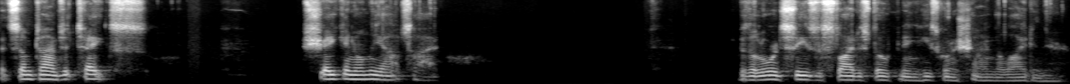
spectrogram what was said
that sometimes it takes shaking on the outside. But the Lord sees the slightest opening, He's going to shine the light in there.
